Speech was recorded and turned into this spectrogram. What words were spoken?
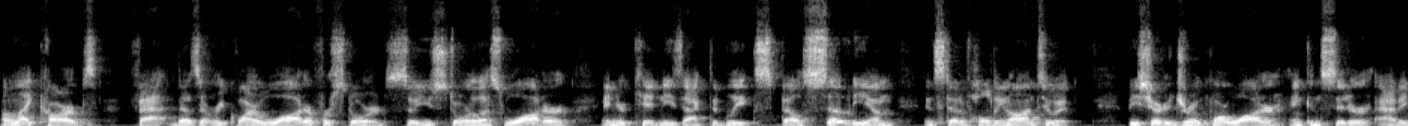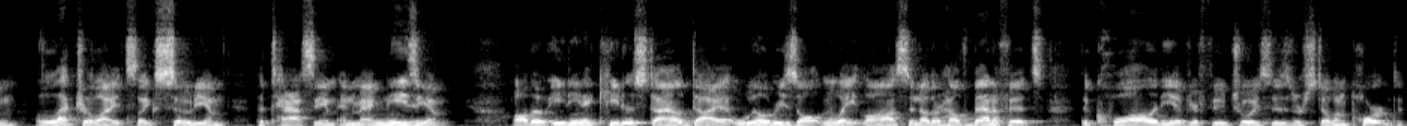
Unlike carbs, Fat doesn't require water for storage, so you store less water and your kidneys actively expel sodium instead of holding on to it. Be sure to drink more water and consider adding electrolytes like sodium, potassium, and magnesium. Although eating a keto style diet will result in weight loss and other health benefits, the quality of your food choices are still important.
